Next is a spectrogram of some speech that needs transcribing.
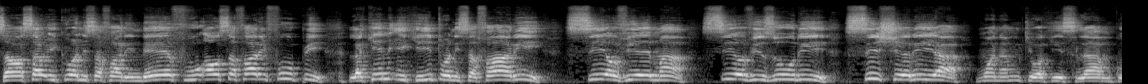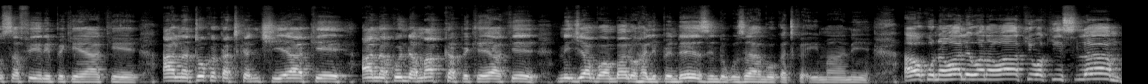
sawa sawa ikiwa ni safari ndefu au safari fupi lakini ikiitwa ni safari siyo vyema siyo vizuri si sheria. Mwanamke wa kiislamu kusafiri peke yake anatoka katika nchi yake anakwenda makka peke yake ni jambo ambalo halipendezi ndugu zangu katika imani. Au kuna wale wanawake wa kiislamu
